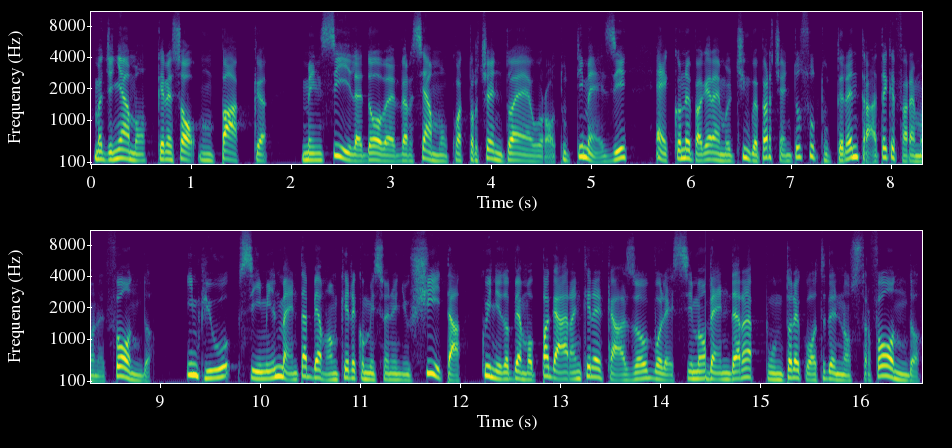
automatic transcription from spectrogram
Immaginiamo, che ne so, un pack mensile dove versiamo 400 euro tutti i mesi, ecco noi pagheremo il 5% su tutte le entrate che faremo nel fondo. In più, similmente, abbiamo anche le commissioni di uscita, quindi dobbiamo pagare anche nel caso volessimo vendere appunto le quote del nostro fondo.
